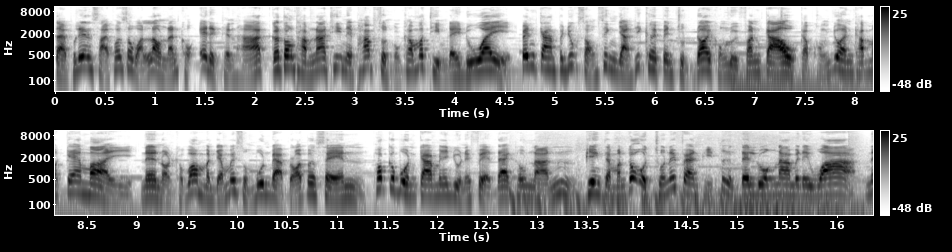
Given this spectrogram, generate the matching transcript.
แต่ผู้เล่นสายพรสวรรค์เหล่านั้นของเอริกเทนฮากก็ต้องทำหน้าที่ในภาพส่วนของคำว่าทีมได้ด้วย เป็นการประยุกต์สองสิ่งอย่างที่เคยเป็นจุดด้อยของหลุยฟันเก่ากับของโยฮันครับมาแก้ใหม่ แน่นอนครับว่ามันยังไม่สมบูรณ์แบบร้อยเปอร์เซ็นต์เพราะกระบวนการมันยังอยู่ในเฟสแรกเท่านั้น เพียงแต่มันก็อดชวนให้แฟนผีตื่นเต้นล่วงหน้าไม่ได้ว่า ใน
